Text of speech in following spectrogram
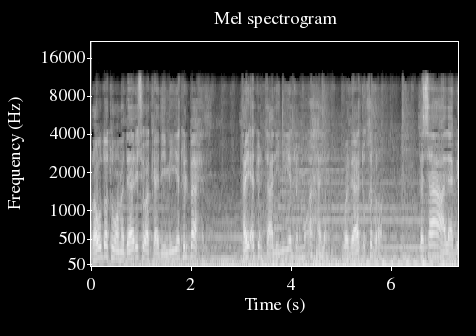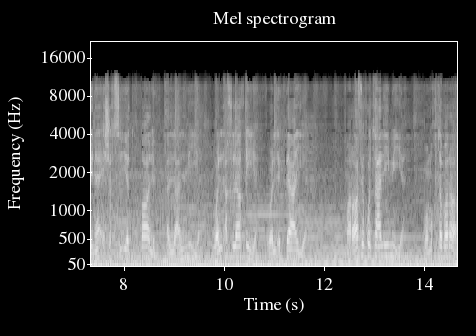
روضة ومدارس أكاديمية الباحث هيئة تعليمية مؤهلة وذات خبرة تسعى على بناء شخصية الطالب العلمية والأخلاقية والإبداعية. مرافق تعليمية ومختبرات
